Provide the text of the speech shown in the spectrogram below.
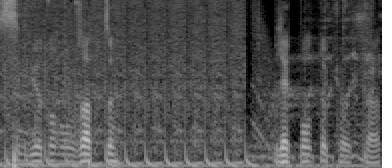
Symbiote onu uzattı. Black Bolt da kör şu an.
